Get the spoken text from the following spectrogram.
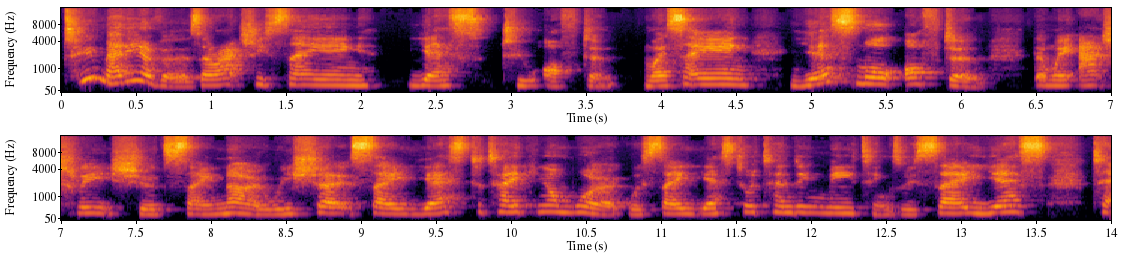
too many of us are actually saying yes too often. We're saying yes more often than we actually should say no. We should say yes to taking on work. We say yes to attending meetings. We say yes to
